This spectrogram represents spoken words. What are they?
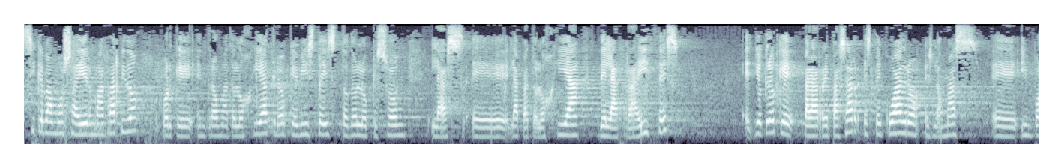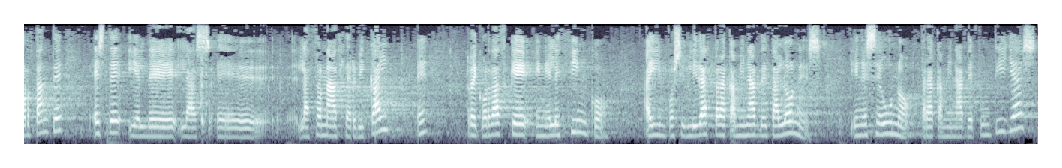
sí que vamos a ir más rápido porque en traumatología creo que visteis todo lo que son eh, la patología de las raíces. Eh, yo creo que para repasar este cuadro es lo más eh, importante, este y el de la zona cervical. Recordad que en el E5 hay imposibilidad para caminar de talones y en S1 para caminar de puntillas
